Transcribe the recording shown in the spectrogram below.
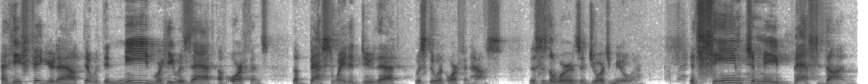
And he figured out that with the need where he was at of orphans, the best way to do that was through an orphan house. This is the words of George Muller. It seemed to me best done,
